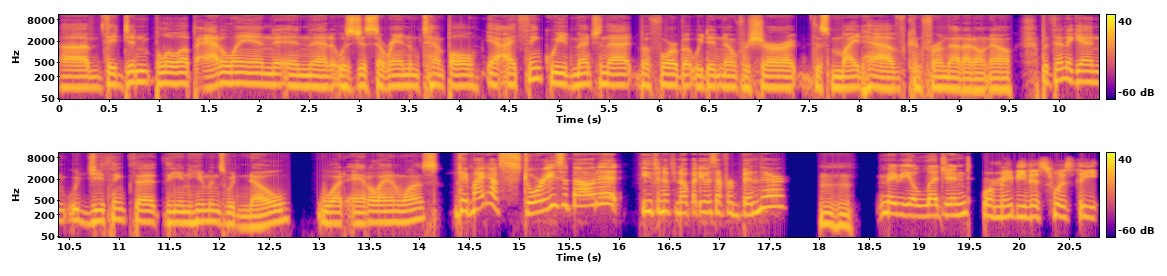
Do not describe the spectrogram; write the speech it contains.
Um, they didn't blow up Attilan in that it was just a random temple. Yeah, I think we've mentioned that before, but we didn't know for sure. This might have confirmed that. I don't know. But then again, would you think that the Inhumans would know what Attilan was? They might have stories about it, even if nobody has ever been there. Mm-hmm. Maybe a legend. or maybe this was the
